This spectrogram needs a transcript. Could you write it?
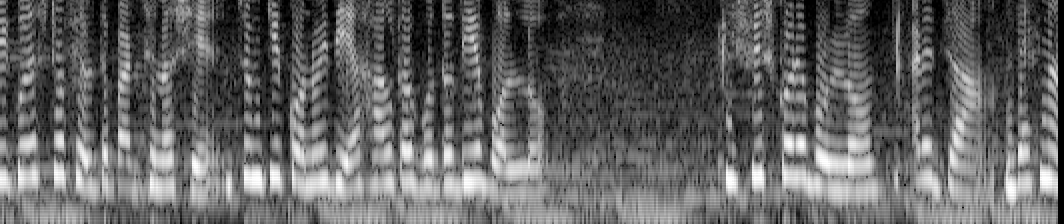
রিকোয়েস্টও ফেলতে পারছে না সে। চুমকি কনুই দিয়ে হালকা গুঁতো দিয়ে বলল। ফিসফিস করে বলল, আরে যা, দেখ না,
